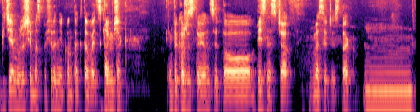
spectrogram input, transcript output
gdzie możesz się bezpośrednio kontaktować z tak, kimś tak, tak. wykorzystujący to business chat messages, tak? Mm,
